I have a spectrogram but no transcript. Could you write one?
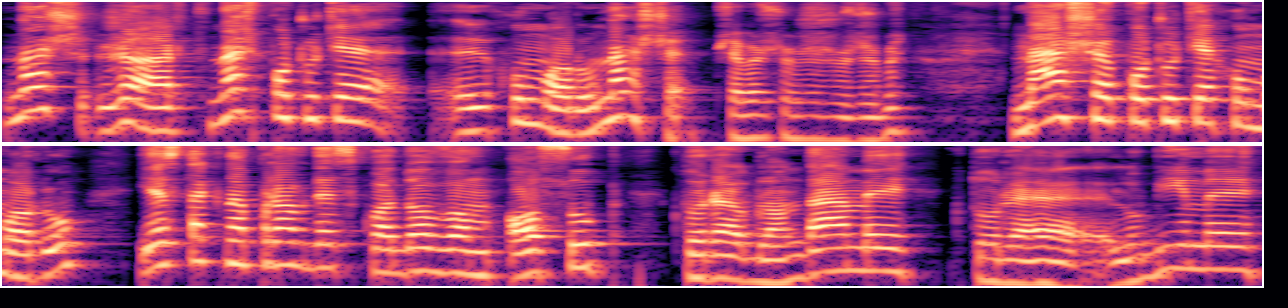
nasz żart, nasze poczucie y, humoru, nasze, przepraszam, nasze poczucie humoru jest tak naprawdę składową osób, które oglądamy, które lubimy,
